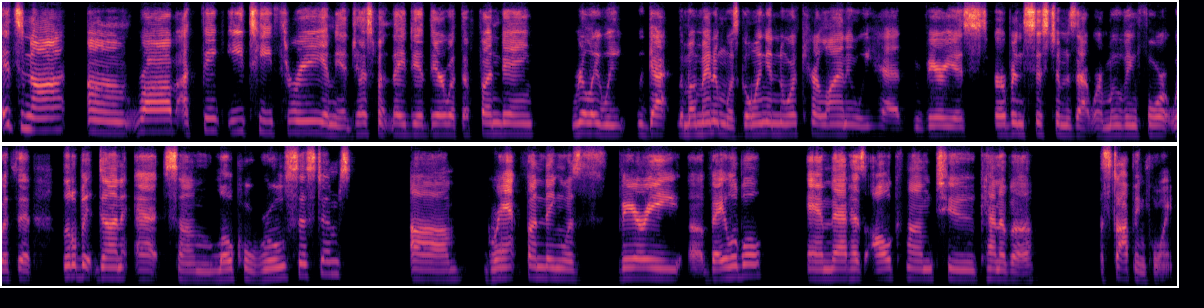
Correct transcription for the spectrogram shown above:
It's not, um, Rob. I think ET3 and the adjustment they did there with the funding really we we got the momentum was going in North Carolina. We had various urban systems that were moving forward with it. A little bit done at some local rural systems. Um, grant funding was very available, and that has all come to kind of a, a stopping point.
